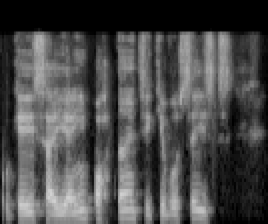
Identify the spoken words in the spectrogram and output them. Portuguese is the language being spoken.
Porque isso aí é importante que vocês,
